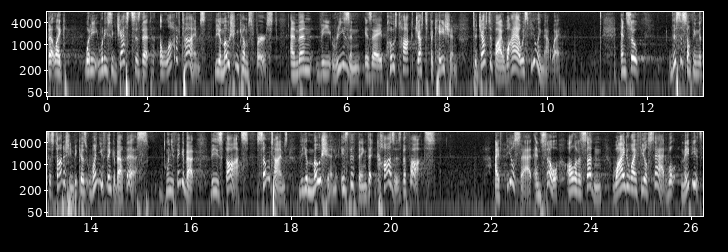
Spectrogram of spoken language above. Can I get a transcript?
That like, what he, what he suggests is that a lot of times the emotion comes first, and then the reason is a post hoc justification to justify why I was feeling that way. And so this is something that's astonishing because when you think about this, when you think about these thoughts, sometimes the emotion is the thing that causes the thoughts. I feel sad, and so all of a sudden, why do I feel sad? Well, maybe it's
